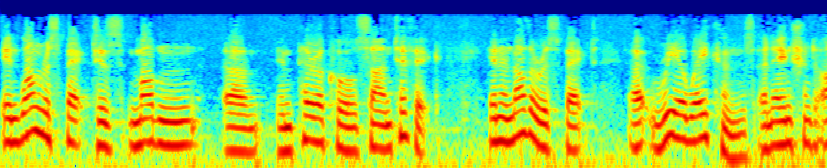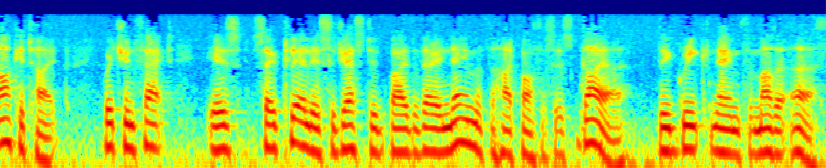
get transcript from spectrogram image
in one respect is modern, um, empirical, scientific. In another respect, uh, reawakens an ancient archetype, which in fact is so clearly suggested by the very name of the hypothesis, Gaia, the Greek name for Mother Earth.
